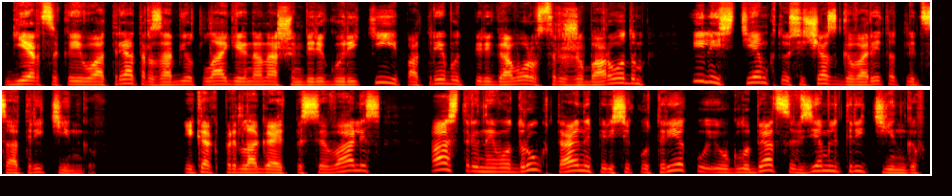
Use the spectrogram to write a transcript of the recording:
Герцог и его отряд разобьют лагерь на нашем берегу реки и потребуют переговоров с Рыжебородом или с тем, кто сейчас говорит от лица третингов. И, как предлагает Песевалис, Астрин и его друг тайно пересекут реку и углубятся в земли третингов,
